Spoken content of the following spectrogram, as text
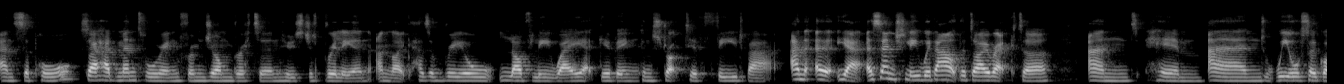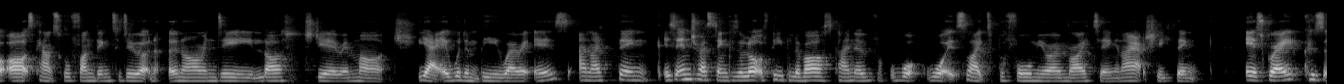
and support. So I had mentoring from Jon Brittain, who's just brilliant and like has a real lovely way at giving constructive feedback. And uh, yeah, essentially without the director and him and we also got arts council funding to do an, an, r&d last year in march yeah it wouldn't be where it is and i think it's interesting because a lot of people have asked kind of what what it's like to perform your own writing and i actually think it's great because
